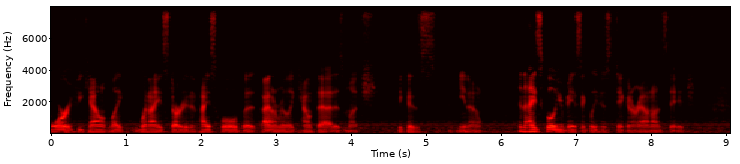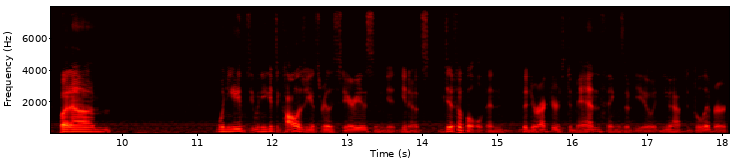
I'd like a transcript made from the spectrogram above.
more if you count like when i started in high school but i don't really count that as much because you know in high school you're basically just dicking around on stage but um when you when you get to college it gets really serious and it, you know it's difficult and the directors demand things of you and you have to deliver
